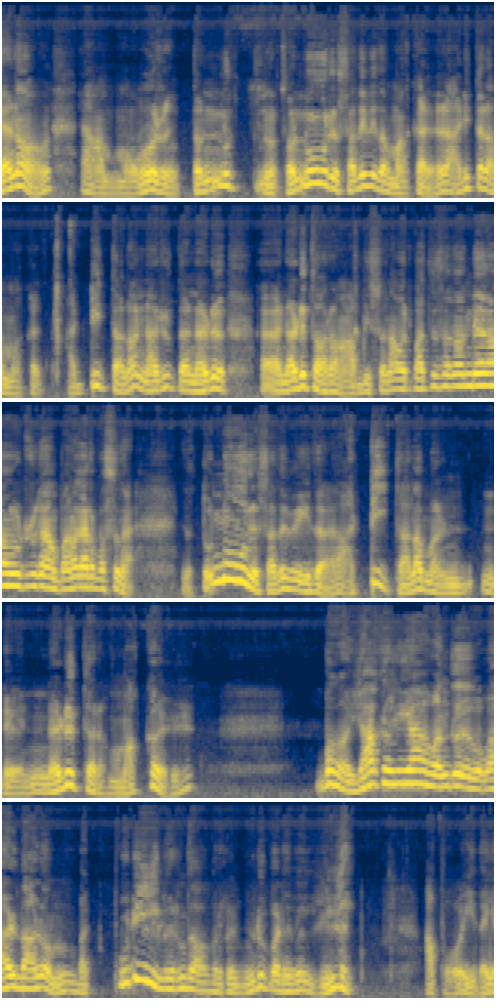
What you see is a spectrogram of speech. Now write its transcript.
தினம் ஒரு தொண்ணூ தொண்ணூறு சதவீத மக்கள் அடித்தள மக்கள் அடித்தளம் நடு நடு நடுத்தரம் அப்படி சொன்னால் ஒரு பத்து சதவீதம் பேர் தான் விட்டுருக்காங்க பணக்கார பசங்க. இந்த தொண்ணூறு சதவீத அடித்தளம் நடுத்தர மக்கள் ரொம்ப ஜாக்கிரதையாக வந்து வாழ்ந்தாலும் பட் குடியிலிருந்து அவர்கள் விடுபடவே இல்லை. அப்போது இதை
